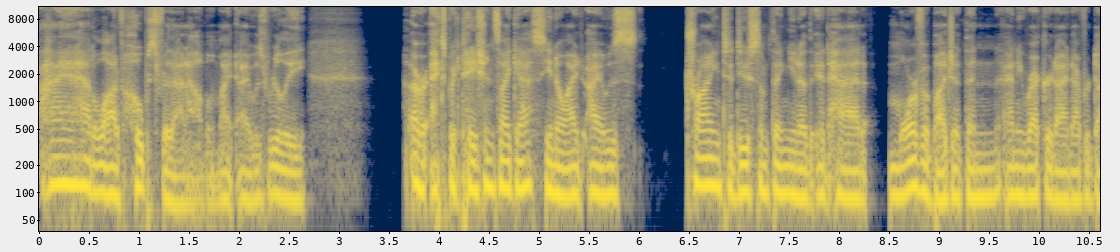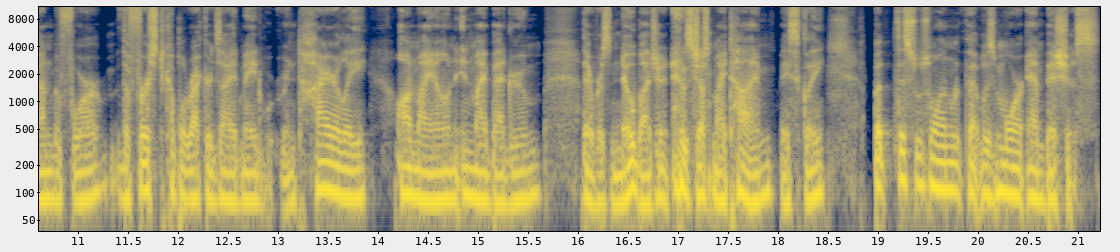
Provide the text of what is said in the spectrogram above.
I had a lot of hopes for that album. I, I was really, or expectations, I guess. You know, I, I was trying to do something, you know, it had more of a budget than any record I'd ever done before. The first couple records I had made were entirely on my own in my bedroom. There was no budget. It was just my time, basically. But this was one that was more ambitious.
